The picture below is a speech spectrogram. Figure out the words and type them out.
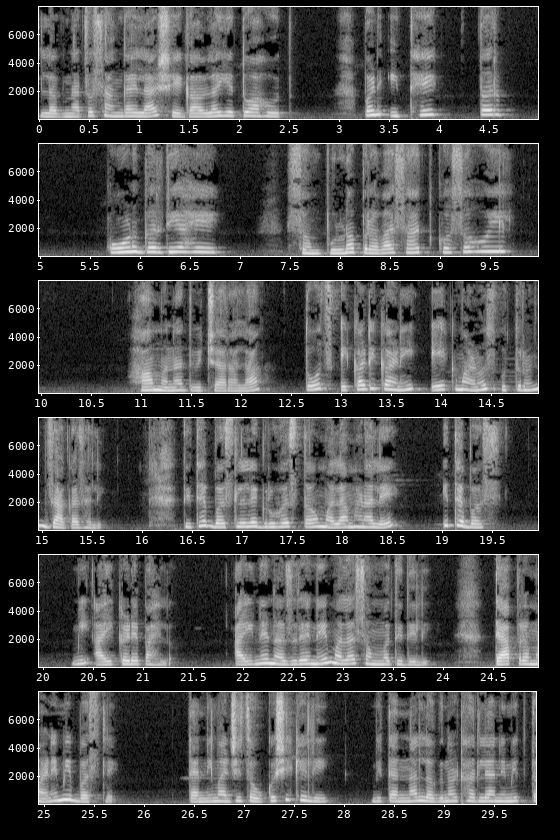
लग्नाचं सांगायला शेगावला येतो आहोत. पण इथे तर कोण गर्दी आहे? संपूर्ण प्रवासात कसं होईल? हा मनात विचार आला तोच एका ठिकाणी एक माणूस उतरून जागा झाली. तिथे बसलेले गृहस्थ मला म्हणाले इथे बस. मी आईकडे पाहिलं. आईने नजरेने मला संमती दिली. त्याप्रमाणे मी बसले. त्यांनी माझी चौकशी केली. मी त्यांना लग्न ठरल्यानिमित्त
